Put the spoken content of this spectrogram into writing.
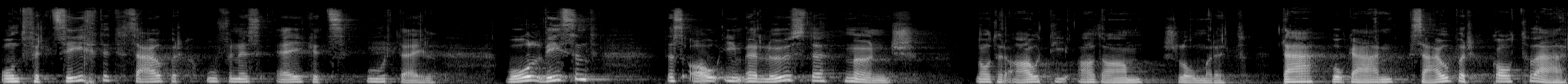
und verzichtet selber auf ein eigenes Urteil. Wohl wissend, dass auch im erlösten Mensch noch der alte Adam schlummert. Der, wo gern selber Gott wäre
